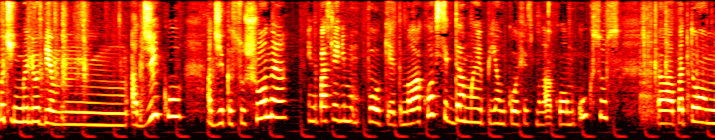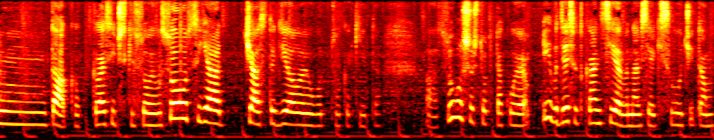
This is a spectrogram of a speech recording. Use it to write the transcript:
Очень мы любим аджику, аджика сушеная. И на последнем полке это молоко. Всегда мы пьем кофе с молоком, уксус. А, потом, так, классический соевый соус я часто делаю, вот какие-то суши, что-то такое. И вот здесь вот консервы на всякий случай. Там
